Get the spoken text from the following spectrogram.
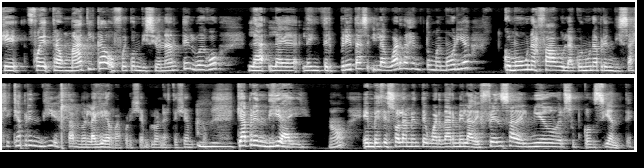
que fue traumática o fue condicionante, luego la, la, interpretas y la guardas en tu memoria como una fábula, con un aprendizaje. ¿Qué aprendí estando en la guerra, por ejemplo, en este ejemplo? ¿Qué aprendí ahí? En vez de solamente guardarme la defensa del miedo del subconsciente.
